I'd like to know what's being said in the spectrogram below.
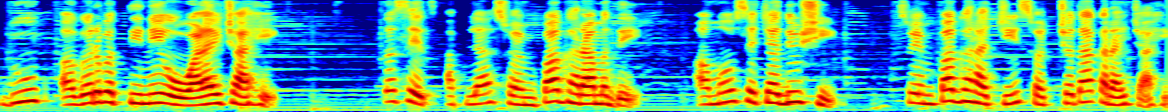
धूप अगरबत्तीने ओवाळायचे आहे. तसेच आपल्या स्वयंपाकघरामध्ये अमावस्येच्या दिवशी स्वयंपाकघराची स्वच्छता करायची आहे.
